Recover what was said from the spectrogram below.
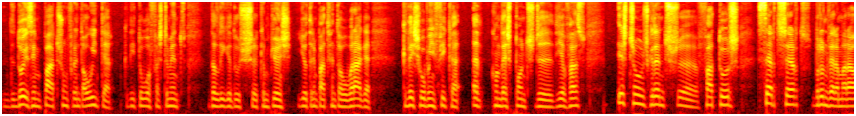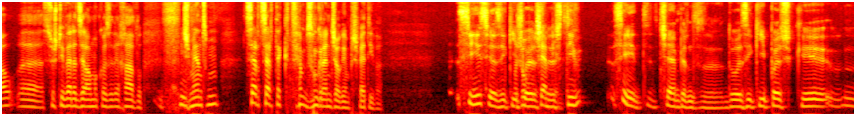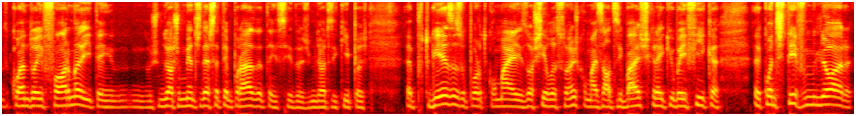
de dois empates, um frente ao Inter, que ditou o afastamento da Liga dos Campeões, e outro empate frente ao Braga, que deixou o Benfica com 10 pontos de, de avanço. Estes são os grandes uh, fatores. Certo, certo, Bruno Vera Amaral, uh, se eu estiver a dizer alguma coisa de errado, uh, desmente-me. certo, certo é que temos um grande jogo em perspectiva. Sim, se as equipas. Sim, Champions, duas equipas que, quando em forma e têm nos melhores momentos desta temporada, têm sido as melhores equipas eh, portuguesas, o Porto com mais oscilações, com mais altos e baixos. Creio que o Benfica, eh, quando esteve melhor,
